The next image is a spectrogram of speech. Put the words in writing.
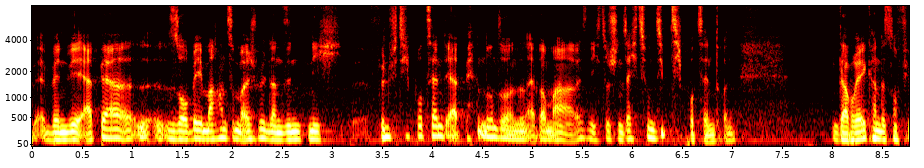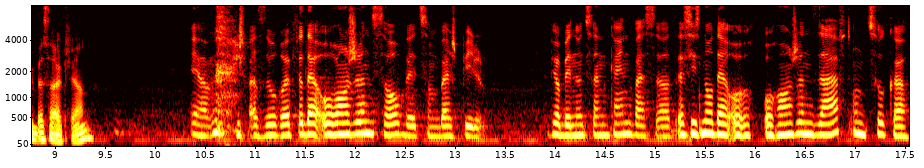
wenn wir Erdbeersorbet machen zum Beispiel, dann sind nicht 50 Prozent Erdbeeren drin, sondern sind einfach mal, weiß nicht, zwischen 60 und 70 Prozent drin. Gabriel kann das noch viel besser erklären. Ja, ich versuche für der Orangensorbet zum Beispiel. Wir benutzen kein Wasser. Das ist nur der Or Orangensaft und Zucker.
